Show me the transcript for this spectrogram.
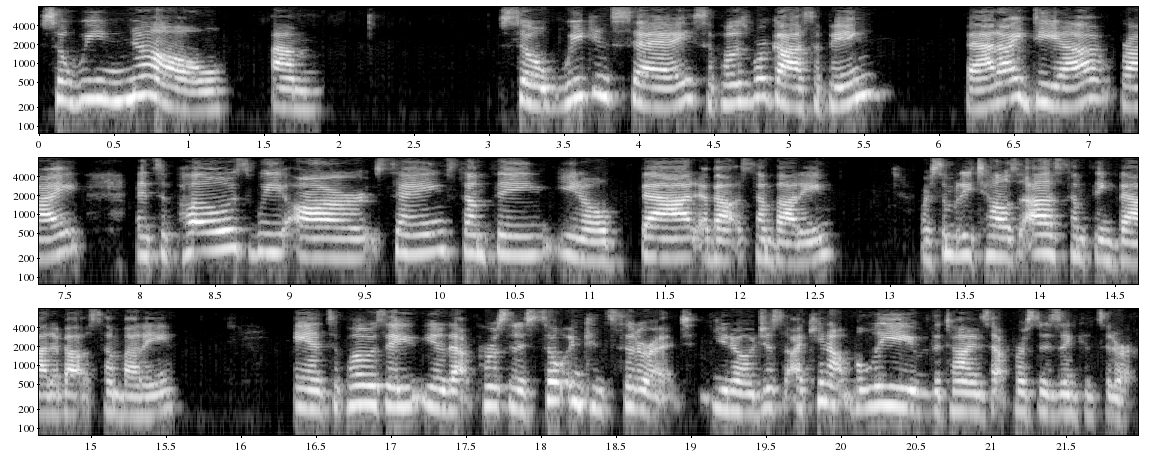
So we know, um, so we can say, suppose we're gossiping, bad idea, right? And suppose we are saying something, you know, bad about somebody, or somebody tells us something bad about somebody and suppose they you know that person is so inconsiderate you know just i cannot believe the times that person is inconsiderate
